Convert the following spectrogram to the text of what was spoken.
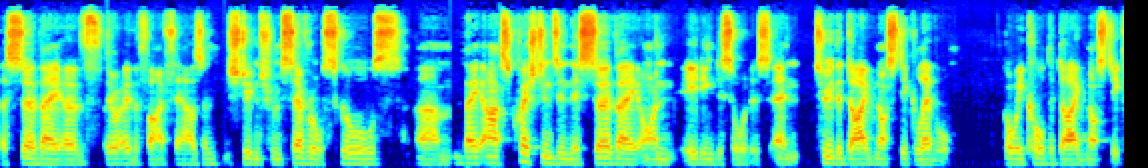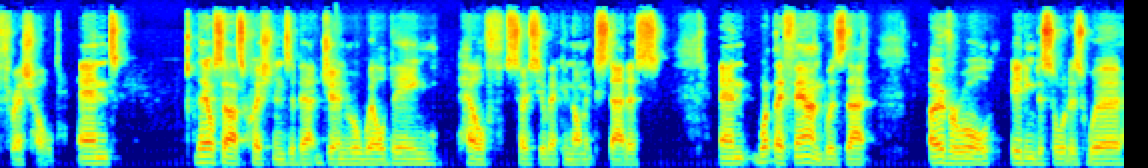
a survey of there were over 5,000 students from several schools. Um, they asked questions in this survey on eating disorders and to the diagnostic level, or we call the diagnostic threshold. And they also asked questions about general well-being, health, socioeconomic status. And what they found was that overall, eating disorders were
